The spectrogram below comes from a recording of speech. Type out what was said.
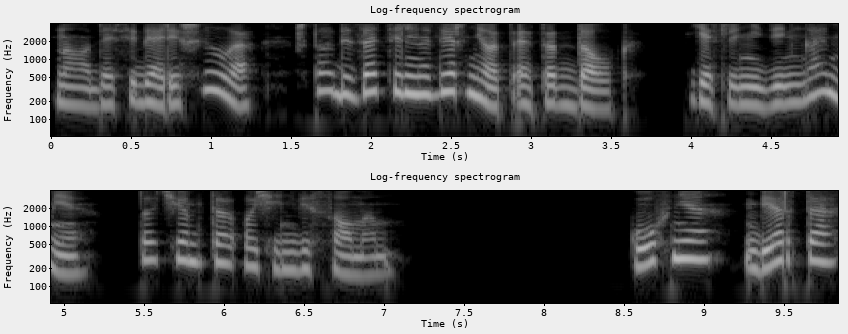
Но для себя решила, что обязательно вернет этот долг. Если не деньгами, то чем-то очень весомым. Кухня, Берта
